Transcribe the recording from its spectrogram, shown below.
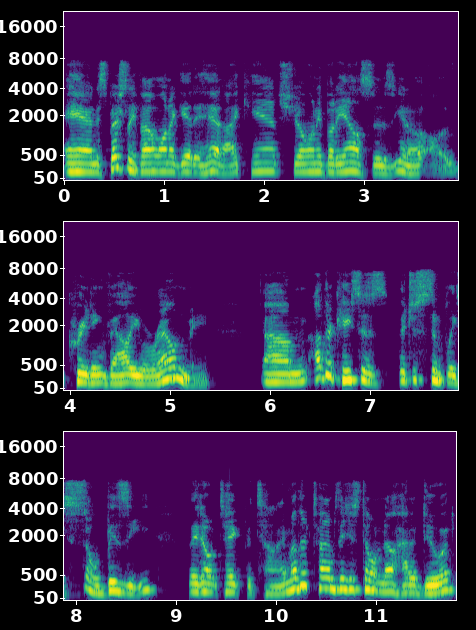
And especially if i want to get ahead i can't show anybody else as you know creating value around me. Um, other cases they're just simply so busy they don't take the time. Other times they just don't know how to do it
